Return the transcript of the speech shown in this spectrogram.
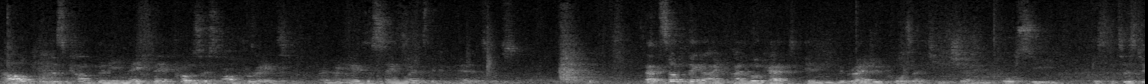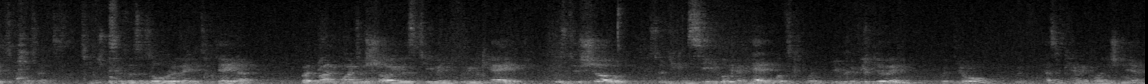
How can this company make their process operate and behave the same way as the competitors? That's something I, I look at in the graduate course I teach and 4C the statistics course I teach because this is all related to data. But my point of showing this to you in 3K is to show so you can see, look ahead, what you could be doing with your, with, as a chemical engineer.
